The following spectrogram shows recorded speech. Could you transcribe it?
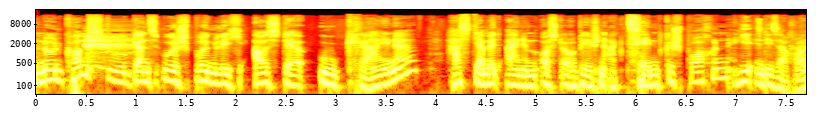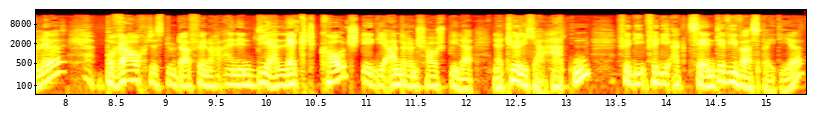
Nun kommst du ganz ursprünglich aus der Ukraine hast ja mit einem osteuropäischen Akzent gesprochen, hier in dieser Rolle. Brauchtest du dafür noch einen Dialektcoach, den die anderen Schauspieler natürlich ja hatten, für die, für die Akzente? Wie war es bei dir?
